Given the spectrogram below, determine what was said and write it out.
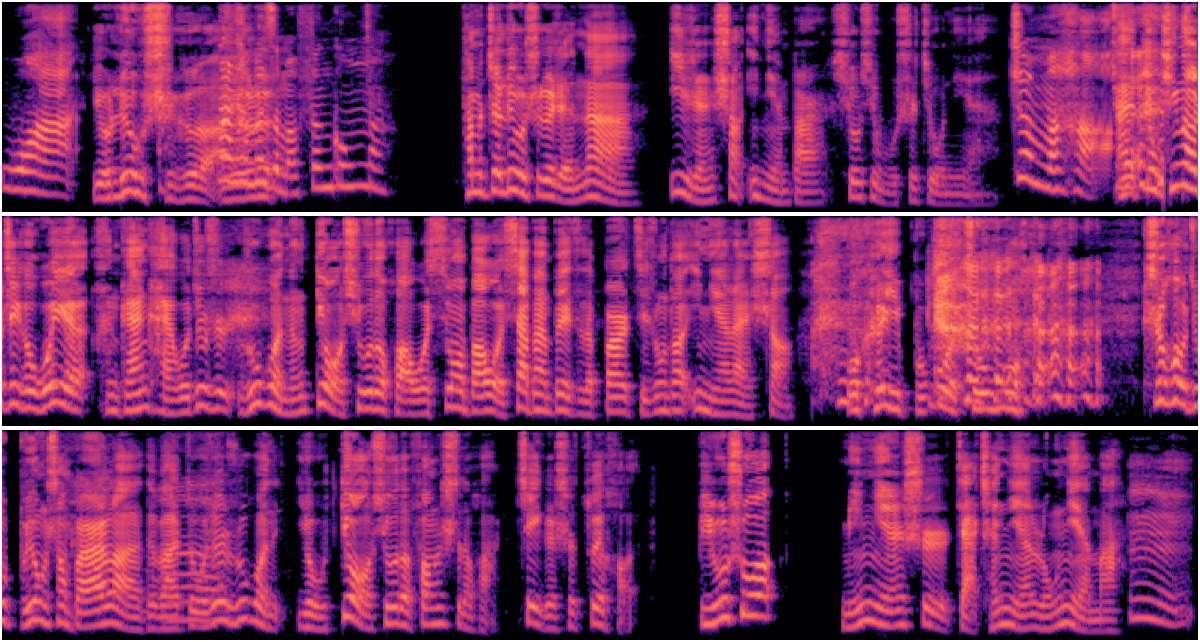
哇，有六十个 啊。那他们怎么分工呢？他们这六十个人呢，一人上一年班儿，休息五十九年。这么好，哎，对，听到这个我也很感慨。我就是如果能调休的话，我希望把我下半辈子的班儿集中到一年来上，我可以不过周末，之后就不用上班了，对吧？就我觉得如果有调休的方式的话，这个是最好的。比如说明年是甲辰年龙年嘛，嗯，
